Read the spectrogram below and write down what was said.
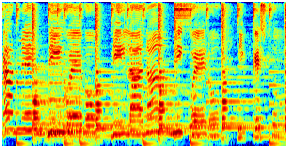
Pieles ni bolsas.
